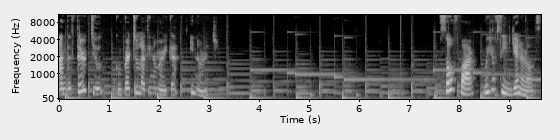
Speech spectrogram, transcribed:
and the third two compared to Latin America in orange. So far, we have seen generals.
